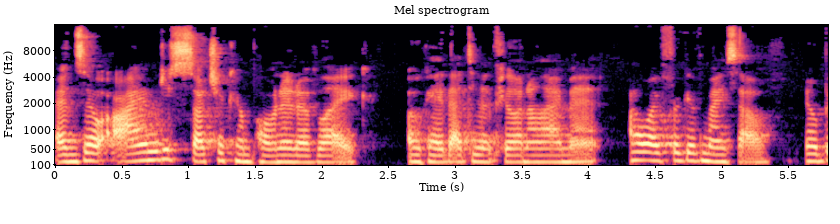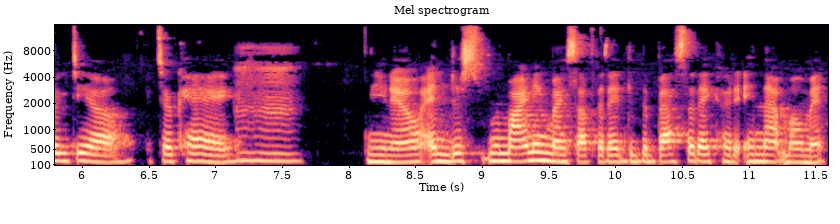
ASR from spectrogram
And so I'm just such a component of like, okay, that didn't feel in alignment. Oh, I forgive myself. No big deal. It's okay. Mm-hmm you know, and just reminding myself that I did the best that I could in that moment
